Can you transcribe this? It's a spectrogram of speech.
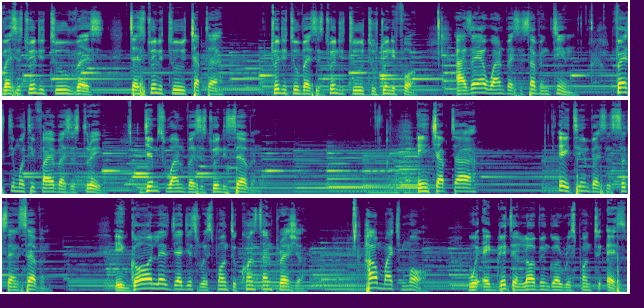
verses 22, verse, just 22, chapter 22, verses 22 to 24. Isaiah 1, verses 17. 1 Timothy 5, verses 3. James 1, verses 27. In chapter 18, verses 6 and 7. If God lets judges respond to constant pressure, how much more will a great and loving God respond to us?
